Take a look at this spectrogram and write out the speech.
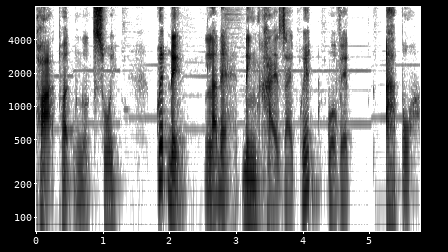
thỏa thuận ngược xuôi. Quyết định là để Đinh Khải giải quyết của việc A Bùa.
